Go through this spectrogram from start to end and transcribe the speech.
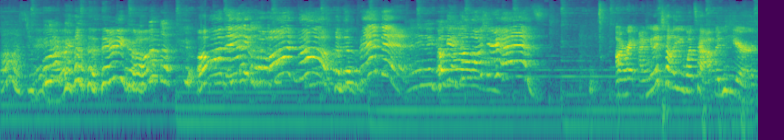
Oh, it's There you go. there you go. Oh, there you go. Oh no, the ribbon. I need to go. Okay, go wash your hands. All right, I'm gonna tell you what's happened here.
